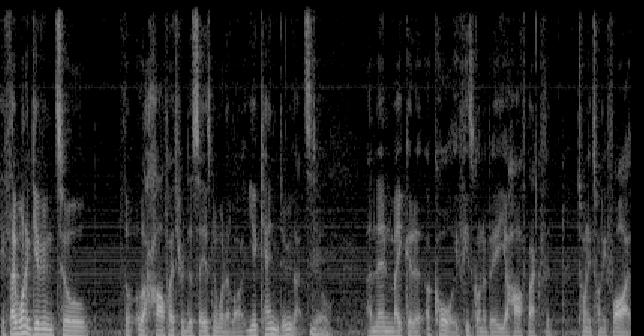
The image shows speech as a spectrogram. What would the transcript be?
If they want to give him till the, the halfway through the season or whatever, you can do that still, Mm. and then make it a, a call if he's going to be your halfback for 2025.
